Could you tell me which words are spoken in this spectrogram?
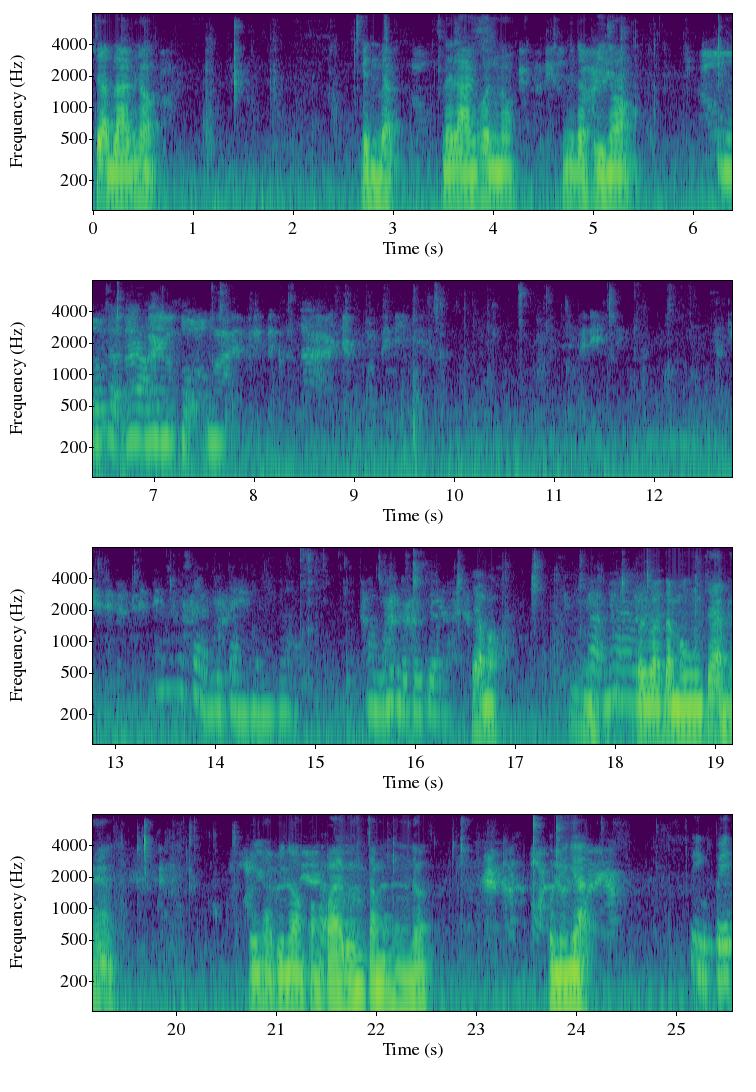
เจ็บหลายพี่น้อง กินแบบหลายๆคนเนาะนี่แต่พี่น้องกินรถแบบไม่เอามันโหดแสบดีจังคนนี้เราทำไม่ได้ไปเจออะไรแซ่บบ่อืมแบบแห้งไปว่าตำบักหุงแซ่บแห้งเฮ้ยให้พี่น้องฟังปลายเบิ่งตำบักหุงเด้อคนอนุญาตปิ้งเป็ด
